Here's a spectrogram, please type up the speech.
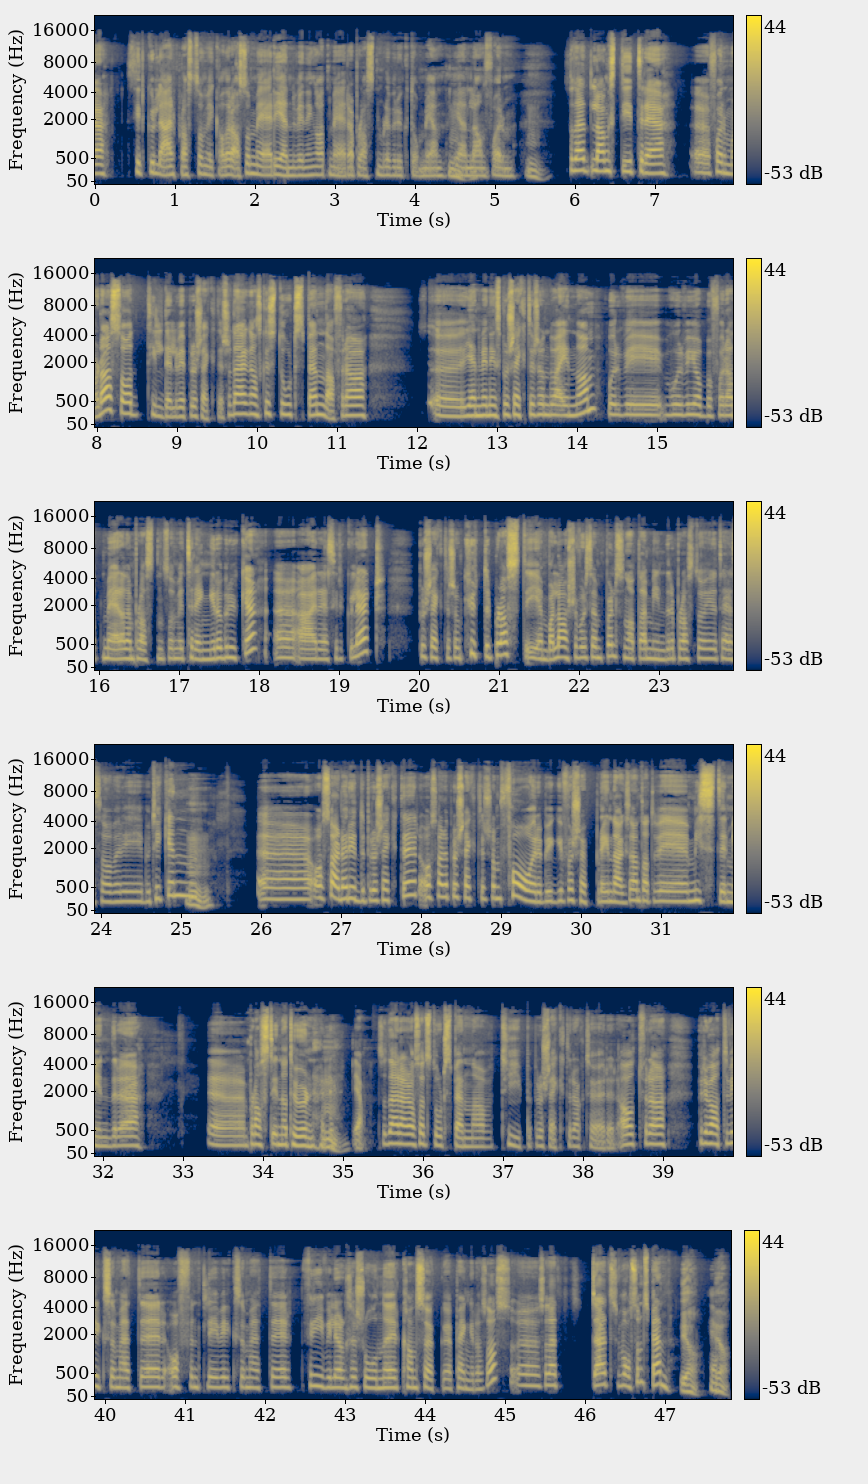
sirkulær plast, som vi kaller det. Altså mer gjenvinning, og at mer av plasten blir brukt om igjen i en eller annen form. Mm. Så det er langs de tre uh, formåla så tildeler vi prosjekter. Så det er ganske stort spenn da, fra uh, gjenvinningsprosjekter som du er innom, hvor vi, hvor vi jobber for at mer av den plasten som vi trenger å bruke, uh, er resirkulert. Prosjekter som kutter plast i emballasje, for eksempel, sånn at det er mindre plast å irritere seg over i butikken. Mm. Eh, og så er det ryddeprosjekter, og så er det prosjekter som forebygger forsøpling, da, at vi mister mindre eh, plast i naturen. Eller, Mm. ja. Så der er det også et stort spenn av type prosjekter og aktører. Alt fra private virksomheter, offentlige virksomheter, frivillige organisasjoner kan søke penger hos oss. Eh, så det er, det er et voldsomt spenn. Ja, ja. Ja.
